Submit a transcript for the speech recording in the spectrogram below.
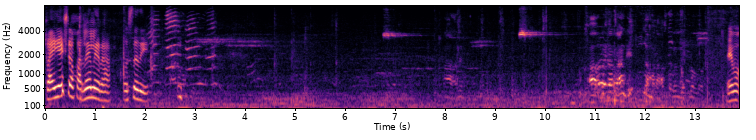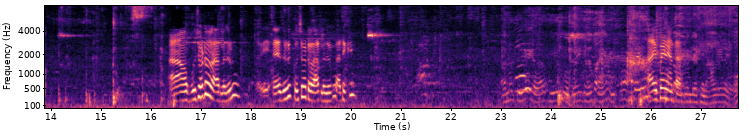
ట్రై చేసినా పర్లేదులేరా. వస్తుంది. ఒకసారి రండి చూద్దాం మన హాస్పిటల్ ఎట్లా ఉందో. ఏమో. ఆ, కూర్చోటం రావట్లేదు చూడు. చూడు కూర్చోటం రావట్లేదు చూడు అదికి. అయిపోయినాయి అంట రెండు వేసిన నాలుగైనాయి కదా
